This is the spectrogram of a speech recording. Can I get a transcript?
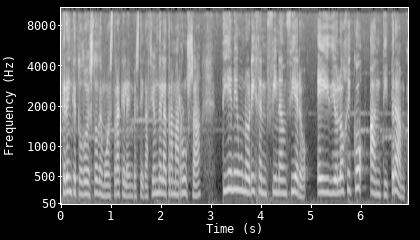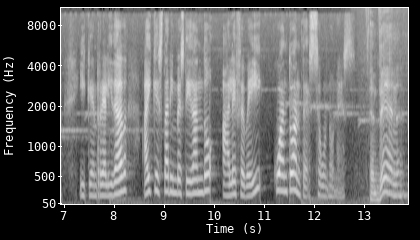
Creen que todo esto demuestra que la investigación de la trama rusa tiene un origen financiero e ideológico anti-Trump y que en realidad hay que estar investigando al FBI cuanto antes, según Nunes. And then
